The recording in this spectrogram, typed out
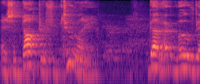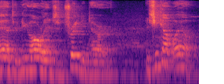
and some doctors from Tulane got her moved out to New Orleans and treated her, and she got well.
